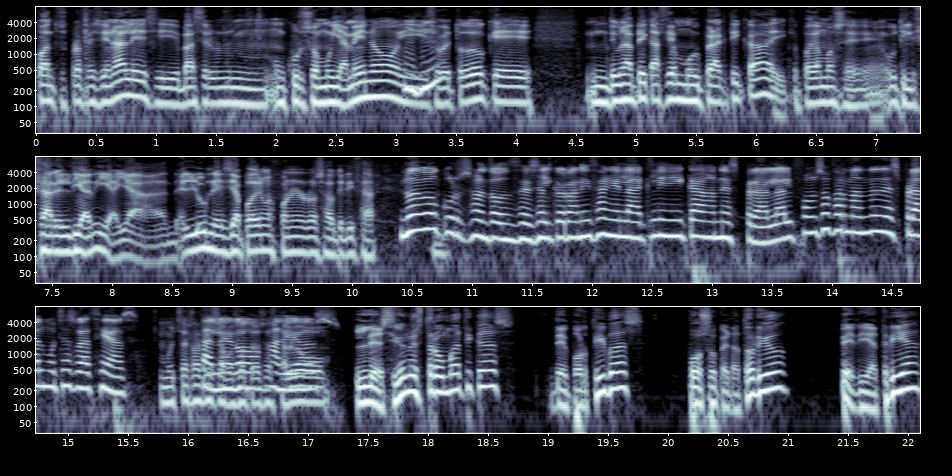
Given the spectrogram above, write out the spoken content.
cuantos profesionales y va a ser un, un curso muy ameno y sobre todo que mm, de una aplicación muy práctica y que podemos eh, utilizar el día a día ya. El lunes ya podremos ponernos a utilizar. Nuevo curso entonces, el que organizan en la clínica Nespral. Alfonso Fernández Nespral, muchas gracias. Muchas Hasta gracias luego, a vosotros. Hasta adiós. luego. ¿Lesiones traumáticas? ¿Deportivas? ¿Posoperatorio? ¿Pediatría?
